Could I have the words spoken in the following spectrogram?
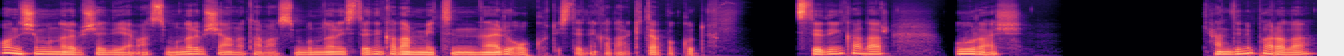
Onun için bunlara bir şey diyemezsin. Bunlara bir şey anlatamazsın. Bunlara istediğin kadar metinleri okut, istediğin kadar kitap okut. istediğin kadar uğraş. Kendini parala.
